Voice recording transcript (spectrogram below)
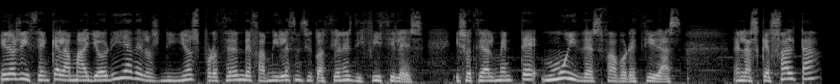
y nos dicen que la mayoría de los niños proceden de familias en situaciones difíciles y socialmente muy desfavorecidas, en las que falta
